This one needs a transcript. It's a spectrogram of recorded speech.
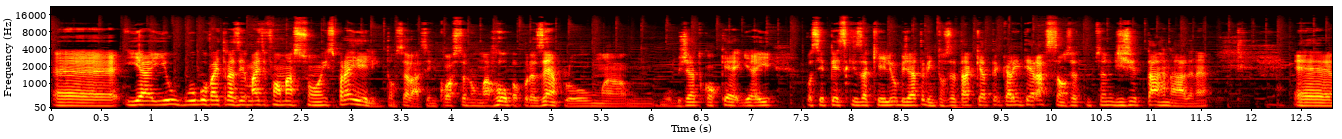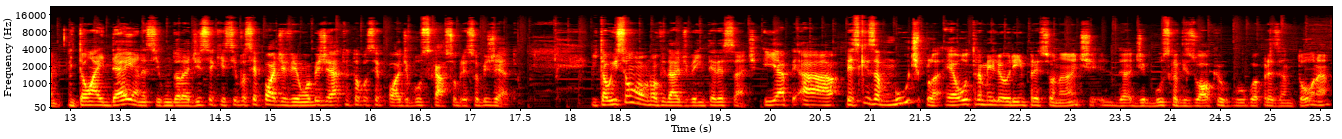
É, e aí o Google vai trazer mais informações para ele. Então, sei lá, você encosta numa roupa, por exemplo, ou uma, um objeto qualquer, e aí você pesquisa aquele objeto ali. Então você está aquela interação, você não precisa digitar nada, né? É, então a ideia, né, segundo ela disse, é que se você pode ver um objeto, então você pode buscar sobre esse objeto. Então isso é uma novidade bem interessante. E a, a pesquisa múltipla é outra melhoria impressionante de busca visual que o Google apresentou, né?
